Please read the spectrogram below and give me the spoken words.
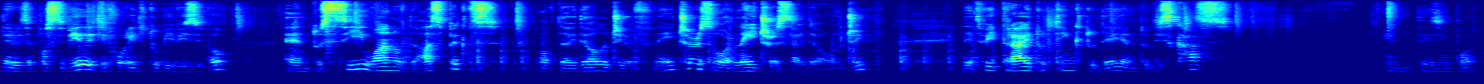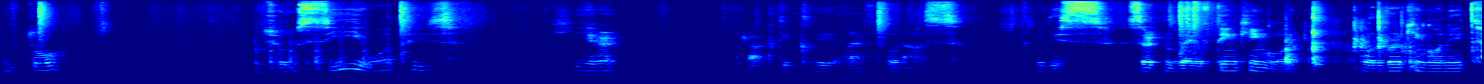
there is a possibility for it to be visible and to see one of the aspects of the ideology of natures or nature's ideology that we try to think today and to discuss. And it is important to to see what is here practically left for us with this certain way of thinking or or working on it.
